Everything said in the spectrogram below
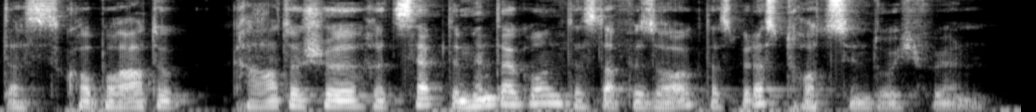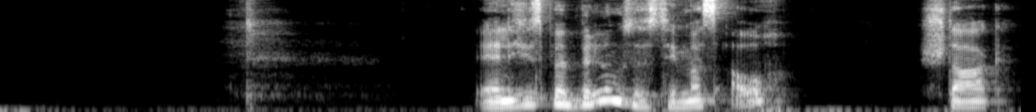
das korporatokratische Rezept im Hintergrund, das dafür sorgt, dass wir das trotzdem durchführen. Ähnliches bei Bildungssystem, was auch stark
